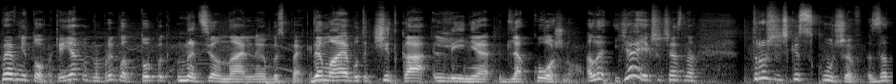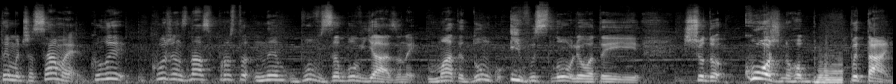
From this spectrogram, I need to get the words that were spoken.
Певні топики, як, от, наприклад, топик національної безпеки, де має бути чітка лінія для кожного. Але я, якщо чесно. Трошечки скучив за тими часами, коли кожен з нас просто не був зобов'язаний мати думку і висловлювати її щодо кожного питання.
